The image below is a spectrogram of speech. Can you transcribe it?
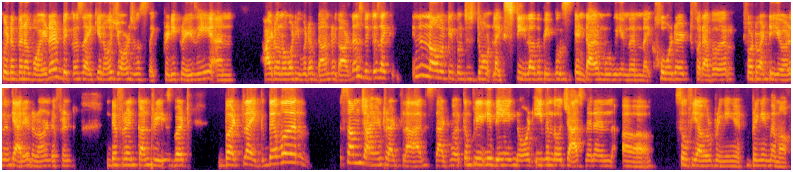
could have been avoided because like you know george was like pretty crazy and i don't know what he would have done regardless because like you know normal people just don't like steal other people's entire movie and then like hoard it forever for 20 years and carry it around in different different countries but but like there were some giant red flags that were completely being ignored even though jasmine and uh sophia were bringing it bringing them up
